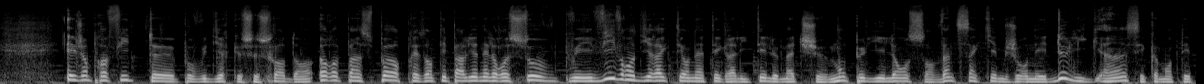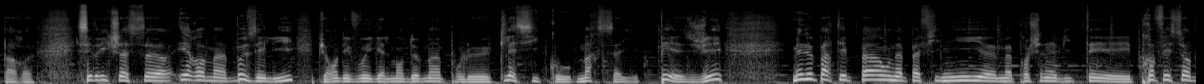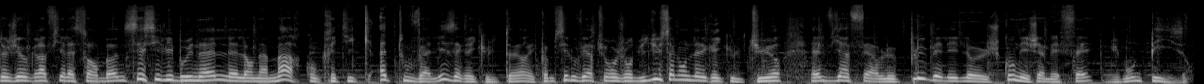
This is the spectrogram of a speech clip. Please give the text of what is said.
Et j'en profite euh, pour vous dire que ce soir dans Europe 1 Sport présenté par Lionel Rousseau, vous pouvez vivre en direct et en intégralité le match Montpellier-Lens en 25e journée de Ligue 1. C'est commenté par euh, Cédric Chasseur et Romain Bozelli. Puis rendez-vous également demain pour le Classico Marseille-PSG. Mais ne partez pas, on n'a pas fini. Euh, ma prochaine invitée est professeure de géographie à la Sorbonne, Cécilie Brunel. Elle en a marre qu'on critique à tout va les agriculteurs. Et comme c'est l'ouverture aujourd'hui du Salon de l'agriculture, elle vient faire le plus bel éloge qu'on ait jamais fait du monde paysan.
